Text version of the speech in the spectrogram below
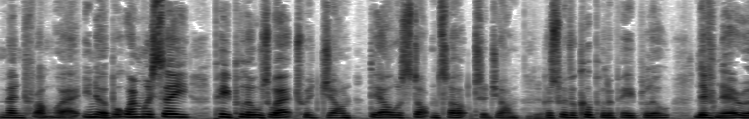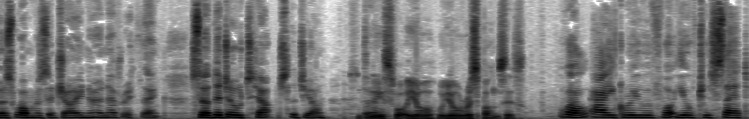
men from work, you know. But when we see people who's worked with John, they always stop and talk to John because Yeah. we've a couple of people who live near us. One was a joiner and everything, so they do chat to John. Denise, what are your your responses? Well, I agree with what you've just said,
